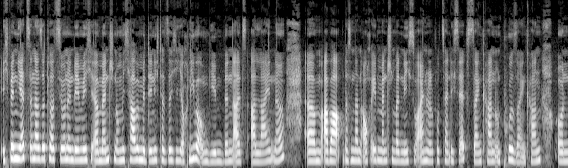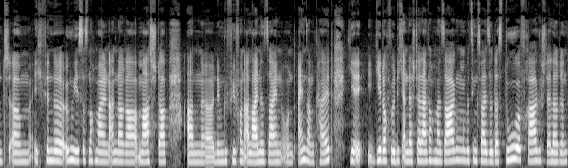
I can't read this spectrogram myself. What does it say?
Ich bin jetzt in einer Situation, in der ich äh, Menschen um mich habe, mit denen ich tatsächlich auch lieber umgeben bin als alleine. Ähm, aber das sind dann auch eben Menschen, bei denen ich so 100%ig selbst sein kann und pur sein kann. Und ähm, ich finde, irgendwie ist das nochmal ein anderer Maßstab an äh, dem Gefühl von Alleine sein und Einsamkeit. Je, jedoch würde ich an der Stelle einfach mal sagen, beziehungsweise dass du, Fragestellerin,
